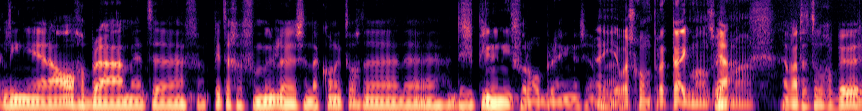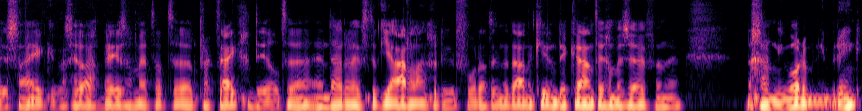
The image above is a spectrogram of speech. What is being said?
lineaire algebra met pittige formules. En daar kon ik toch de, de discipline niet voor opbrengen. Zeg maar. Nee, je was gewoon praktijkman, zeg ja. maar. En wat er toen gebeurde is, ik was heel erg bezig met dat praktijkgedeelte. En daardoor heeft ook jarenlang geduurd voordat inderdaad een keer een decaan tegen me zei van... Uh, dat gaat hem niet worden, meneer Brink.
